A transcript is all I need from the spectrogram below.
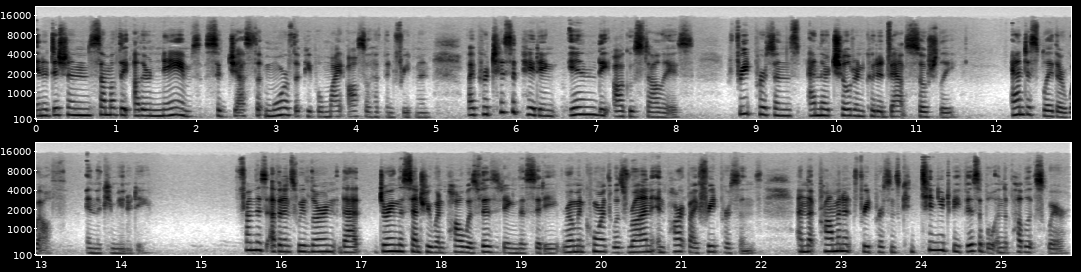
In addition, some of the other names suggest that more of the people might also have been freedmen. By participating in the Augustales, freed persons and their children could advance socially and display their wealth in the community. From this evidence, we learn that during the century when Paul was visiting the city, Roman Corinth was run in part by freed persons, and that prominent freed persons continued to be visible in the public square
